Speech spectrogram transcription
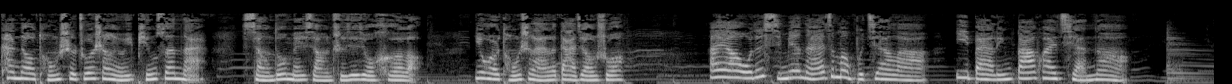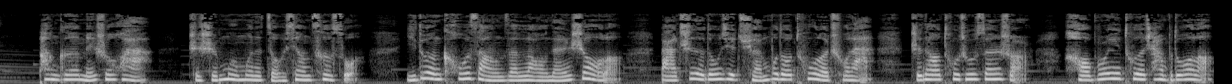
看到同事桌上有一瓶酸奶，想都没想直接就喝了。一会儿同事来了，大叫说：“哎呀，我的洗面奶怎么不见了？一百零八块钱呢！”胖哥没说话。只是默默的走向厕所，一顿抠嗓子，老难受了，把吃的东西全部都吐了出来，直到吐出酸水儿，好不容易吐的差不多了，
